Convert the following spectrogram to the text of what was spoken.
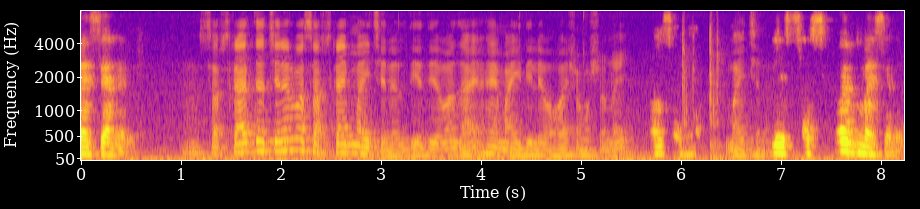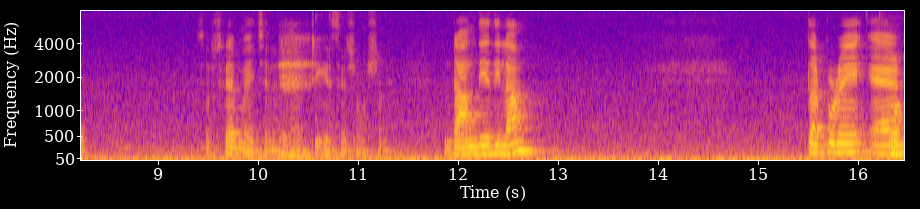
my channel subscribe the channel বা সাবস্ক্রাইব মাই চ্যানেল দিয়ে দেওয়া যায়। হ্যাঁ মাই দিলেও হয় সমস্যা নাই। My channel please subscribe my channel subscribe my channel ঠিক আছে সমস্যা নেই। ডান দিয়ে দিলাম। তারপরে অ্যাড.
